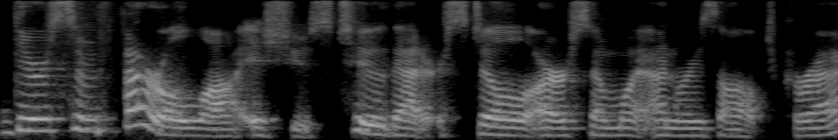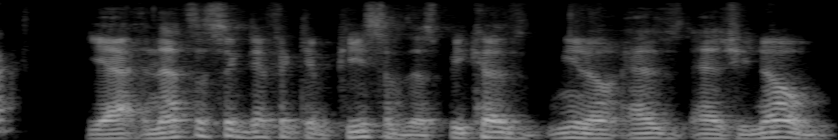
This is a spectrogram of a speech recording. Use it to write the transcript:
there's some federal law issues too that are still are somewhat unresolved correct yeah and that's a significant piece of this because you know as as you know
